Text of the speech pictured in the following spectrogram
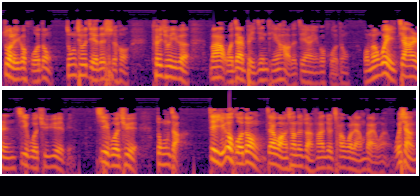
做了一个活动，中秋节的时候推出一个“妈，我在北京挺好的”这样一个活动。我们为家人寄过去月饼，寄过去冬枣。这一个活动在网上的转发就超过两百万。我想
